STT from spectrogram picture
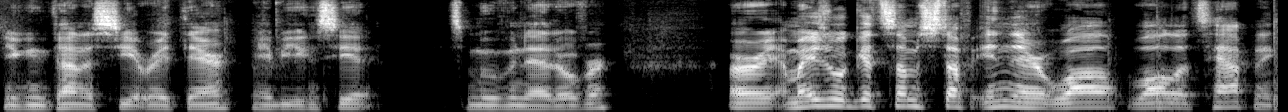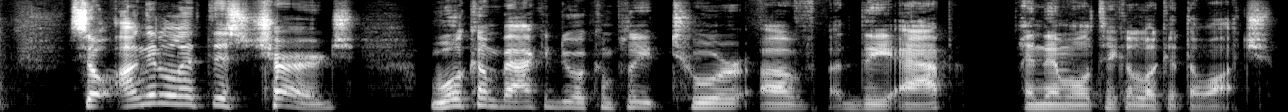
You can kind of see it right there. Maybe you can see it. It's moving that over. All right, I might as well get some stuff in there while while it's happening. So I'm gonna let this charge. We'll come back and do a complete tour of the app, and then we'll take a look at the watch.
